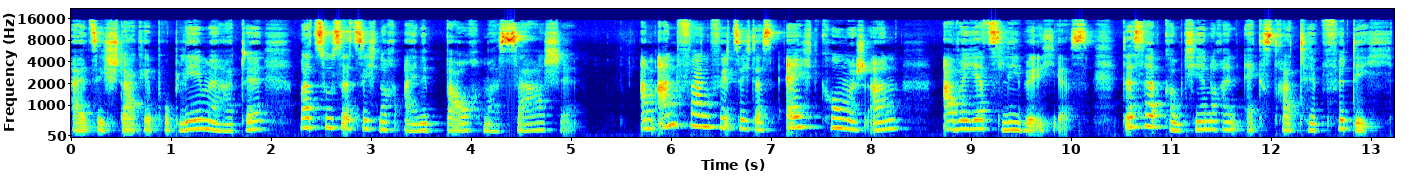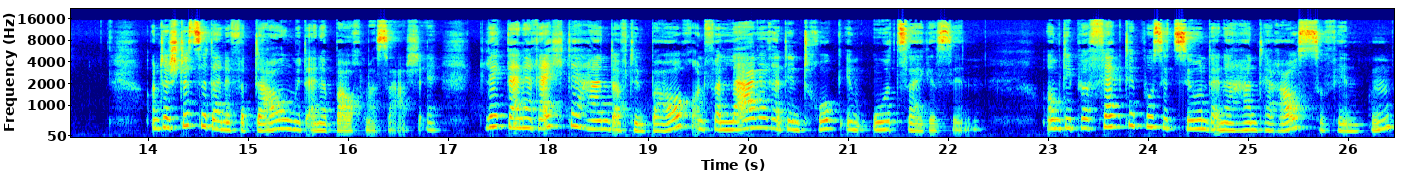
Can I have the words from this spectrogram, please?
als ich starke Probleme hatte, war zusätzlich noch eine Bauchmassage. Am Anfang fühlt sich das echt komisch an, aber jetzt liebe ich es. Deshalb kommt hier noch ein extra Tipp für dich. Unterstütze deine Verdauung mit einer Bauchmassage. Leg deine rechte Hand auf den Bauch und verlagere den Druck im Uhrzeigersinn. Um die perfekte Position deiner Hand herauszufinden,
